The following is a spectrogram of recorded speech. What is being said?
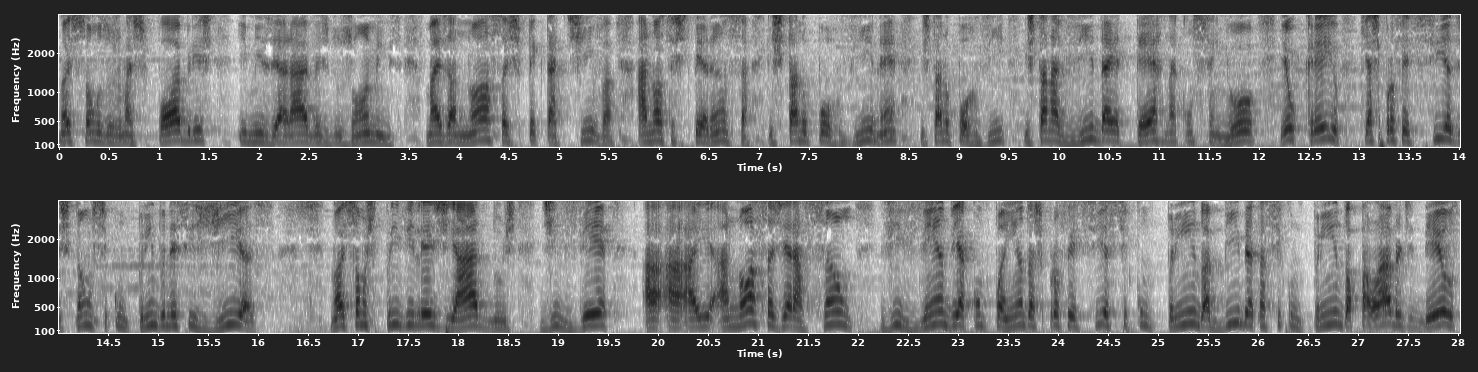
nós somos os mais pobres e miseráveis dos homens, mas a nossa expectativa, a nossa esperança está no porvir, né? Está no porvir, está na vida eterna com o Senhor. Eu creio que as profecias estão se cumprindo nesses dias. Nós somos privilegiados de ver a, a, a, nossa geração vivendo e acompanhando as profecias se cumprindo, a Bíblia está se cumprindo, a palavra de Deus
